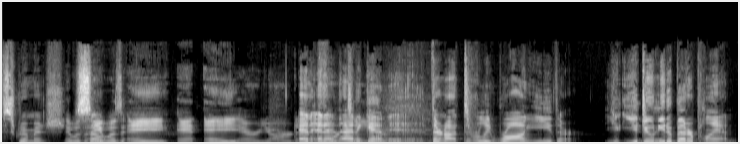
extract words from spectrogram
scrimmage. It was so, it was a, a, a air yard, and and, and, and again, eh, they're not really wrong either. You, you do need a better plan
